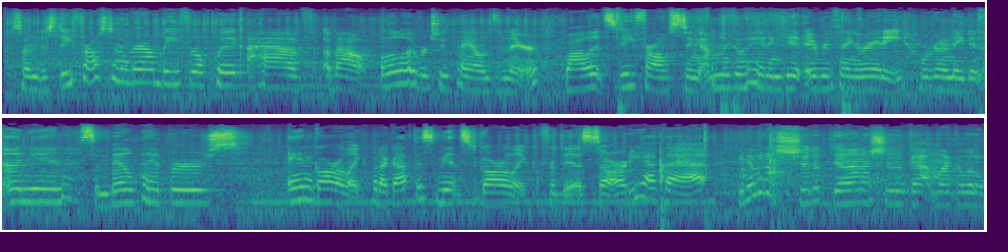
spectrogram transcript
So I'm just defrosting the ground beef real quick. I have about a little over two pounds in there. While it's defrosting, I'm gonna go ahead and get everything ready. We're gonna need an onion, some bell peppers, and garlic, but I got this minced garlic for this, so I already have that. You know what I should have done? I should have gotten like a little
